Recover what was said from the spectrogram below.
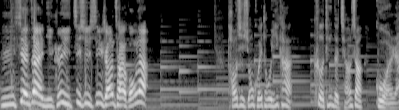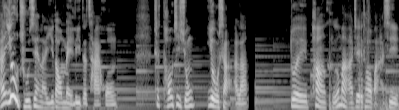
嗯，现在你可以继续欣赏彩虹了。”淘气熊回头一看。客厅的墙上果然又出现了一道美丽的彩虹，这淘气熊又傻了。对胖河马这套把戏，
